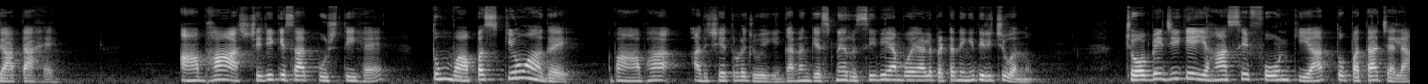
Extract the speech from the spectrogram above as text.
ജാത്ത ഹെ ആഭ ആശ്ചര്യയ്ക്ക് സാത്ത് പൂഷ്തി ഹെ തും വാപ്പസ് ക്യോ ആ ഗയേ അപ്പോൾ ആഭ അതിശയത്തോടെ ചോദിക്കും കാരണം ഗസ്റ്റിനെ റിസീവ് ചെയ്യാൻ പോയ ആൾ പെട്ടെന്ന് ഇങ്ങി തിരിച്ചു വന്നു चौबे जी के यहाँ से फ़ोन किया तो पता चला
